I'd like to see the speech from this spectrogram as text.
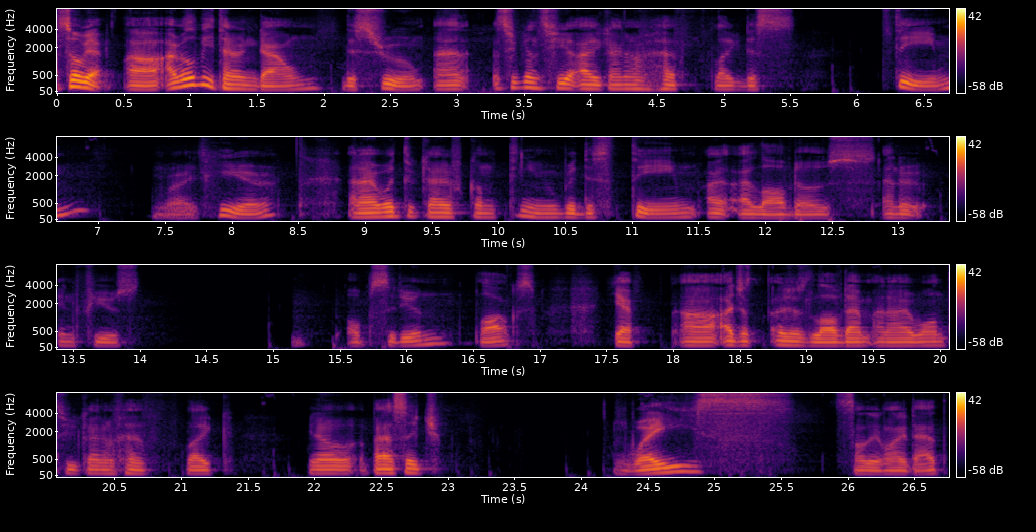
so yeah uh, I will be tearing down this room and as you can see I kind of have like this theme right here and I want to kind of continue with this theme. I, I love those and infused obsidian blocks. Yeah, uh, I just I just love them, and I want to kind of have like, you know, a passage, ways, something like that.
